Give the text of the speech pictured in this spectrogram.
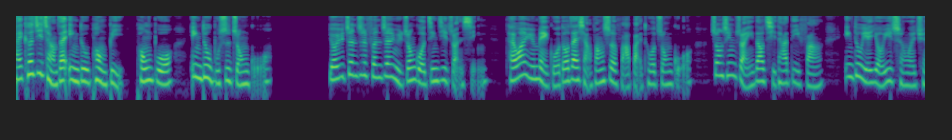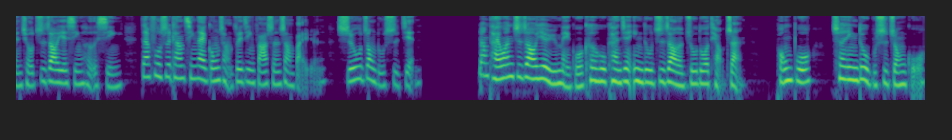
台科技厂在印度碰壁。蓬勃，印度不是中国。由于政治纷争与中国经济转型，台湾与美国都在想方设法摆脱中国，重心转移到其他地方。印度也有意成为全球制造业新核心，但富士康氢耐工厂最近发生上百人食物中毒事件，让台湾制造业与美国客户看见印度制造的诸多挑战。蓬勃称，印度不是中国，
